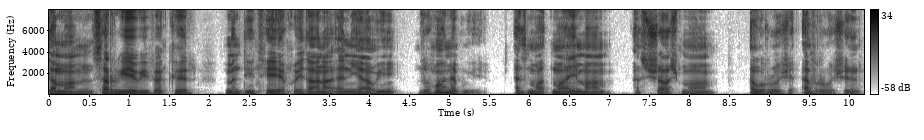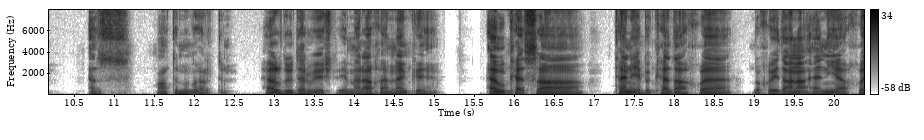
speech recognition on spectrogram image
دەما من سەرڕویێوی بەکرد من دیت هەیە خێدانا ئەنیاوی زوهانە بووێ ئەس ماتمای مام ئەس شاش مام ئەو ڕۆژە ئەف ڕۆژە ئەس هاتمە گوهرتن هەردوو دەروێشت بێ مەراخە نەکە ئەو کەسا تەنێ بکەدا خوێ بە خێدانا ئەنیە خوە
